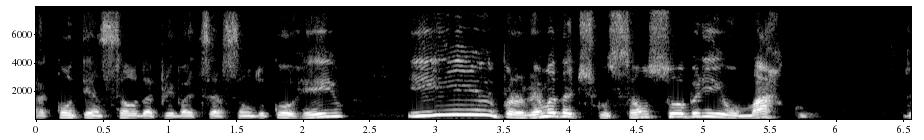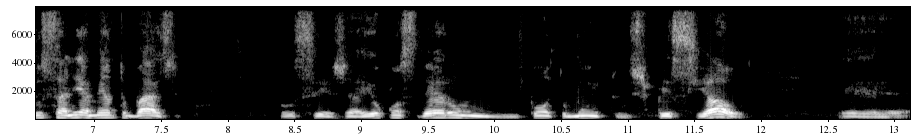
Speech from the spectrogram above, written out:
a contenção da privatização do Correio e o problema da discussão sobre o marco do saneamento básico. Ou seja, eu considero um ponto muito especial é,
